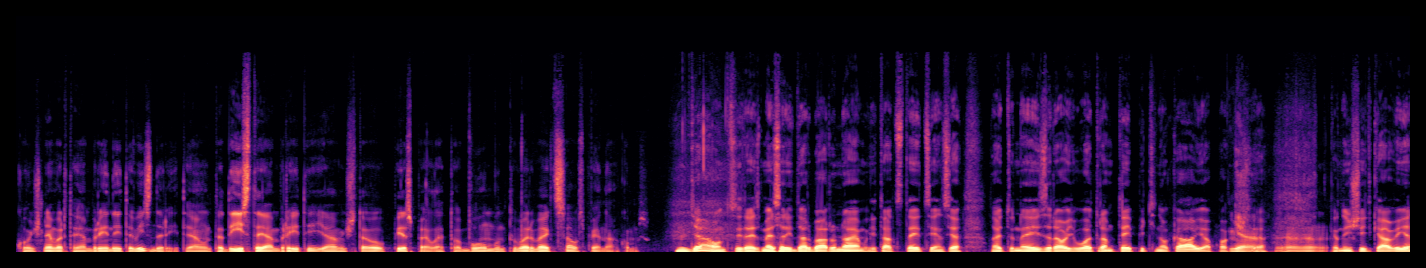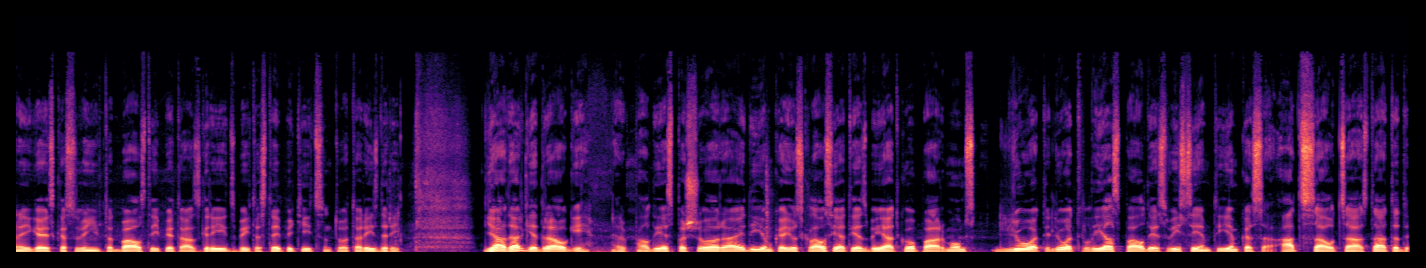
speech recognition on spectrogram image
ko viņš nevar tajā brīdī tev izdarīt, jā, un tad īstajā brīdī, jā, viņš tev piespēlē to bumbu, un tu vari veikt savus pienākumus. Jā, un citreiz mēs arī darbā runājam, ir tāds teiciens, ja, lai tu neizrauj otram tepiķi no kāju apakšas. Ja, jā, jā. Kad viņš it kā vienīgais, kas viņu tad balstīja pie tās grīdas, bija tas tepiķīts, un to tā arī izdarīja. Jā, darbie draugi, paldies par šo raidījumu, ka jūs klausījāties, bijāt kopā ar mums. Ļoti, ļoti liels paldies visiem tiem, kas atsaucās. Tātad,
